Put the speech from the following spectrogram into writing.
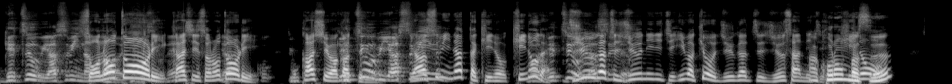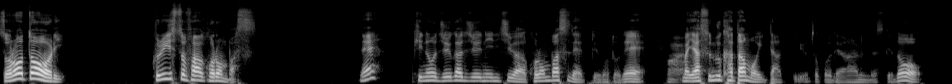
月曜日休みになったその通り、歌詞その通り。もう歌詞分かってるよ。月曜日休みになった昨日。昨日だよ。あ月曜日10月休みだよ12日。今今日10月13日。あ、コロンバス？その通り。クリストファー・コロンバス。ね？昨日10月12日はコロンバスデーということで、はいまあ、休む方もいたっていうところではあるんですけど、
